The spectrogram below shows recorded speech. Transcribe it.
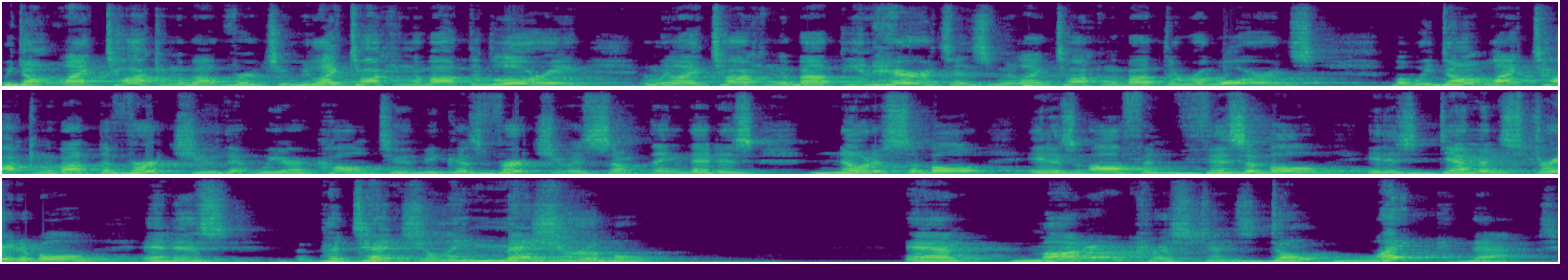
We don't like talking about virtue. We like talking about the glory and we like talking about the inheritance and we like talking about the rewards, but we don't like talking about the virtue that we are called to because virtue is something that is noticeable. It is often visible. It is demonstrable and is potentially measurable. And modern Christians don't like that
